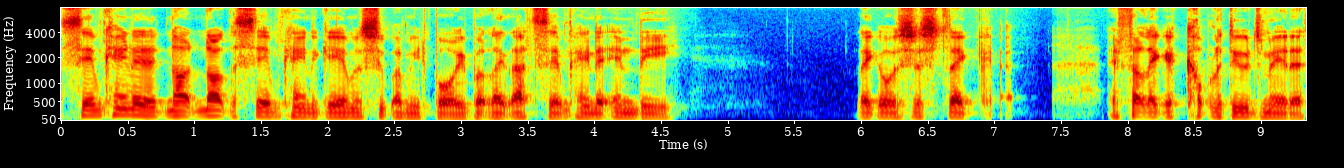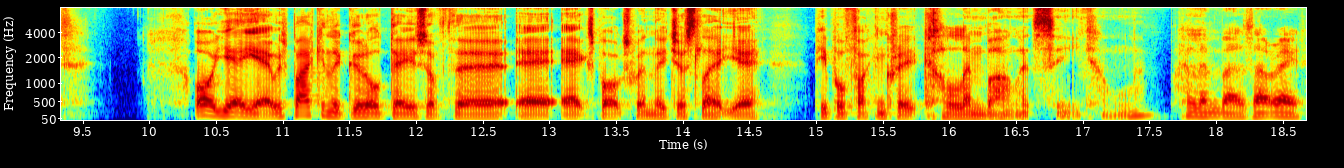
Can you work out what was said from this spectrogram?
same kind of not not the same kind of game as Super Meat Boy, but like that same kind of indie. Like it was just like it felt like a couple of dudes made it. Oh yeah, yeah. It was back in the good old days of the uh, Xbox when they just let yeah people fucking create Kalimba. Let's see, Kalimba. Kalimba, is that right?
